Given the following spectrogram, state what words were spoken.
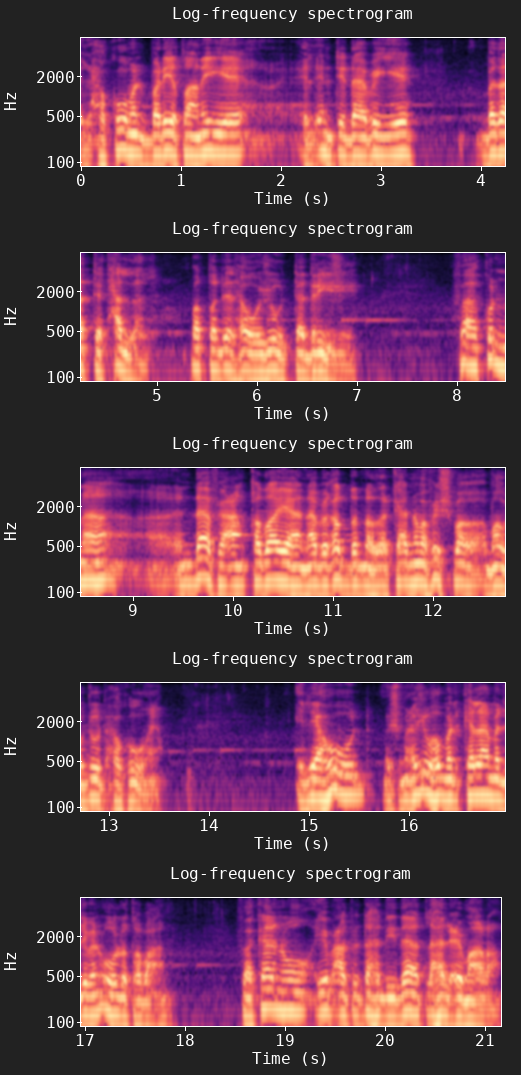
الحكومة البريطانية الانتدابية بدأت تتحلل بطل لها وجود تدريجي. فكنا ندافع عن قضايانا بغض النظر كأنه ما فيش موجود حكومة. اليهود مش معجبهم الكلام اللي بنقوله طبعا فكانوا يبعثوا تهديدات لها العمارة.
